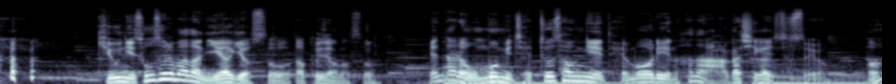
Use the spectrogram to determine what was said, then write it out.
기운이 솟을만한 이야기였어 나쁘지 않았어 옛날에 온몸이 제투성이의 대머리인 하나 아가씨가 있었어요 어?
